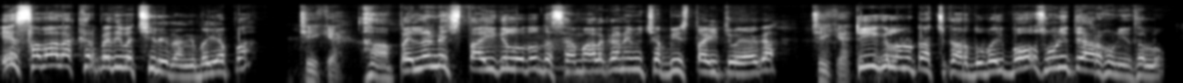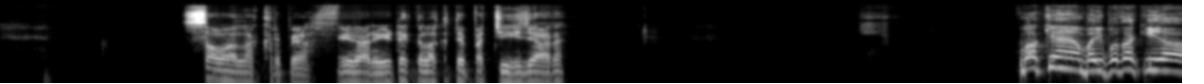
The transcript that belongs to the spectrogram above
ਇਹ ਸਵਾ ਲੱਖ ਰੁਪਏ ਦੀ ਬੱਚੀ ਦੇ ਦਾਂਗੇ ਬਾਈ ਆਪਾਂ। ਠੀਕ ਹੈ। ਹਾਂ ਪਹਿਲਾਂ ਨੇ 27 ਕਿਲੋ ਤੋਂ ਦੱਸਿਆ ਮਾਲਕਾਂ ਨੇ ਵੀ 26 27 ਚ ਹੋਇਆਗਾ। ਠੀਕ ਹੈ। 30 ਕਿਲੋ ਨੂੰ ਟੱਚ ਕਰ ਦੋ ਬਾਈ ਬਹੁਤ ਸੋਹਣੀ ਤਿਆਰ ਹੋਣੀ ਹੈ ਥੱਲੋਂ। ਸਵਾ ਲੱਖ ਰੁਪਇਆ ਇਹਦਾ ਰੇਟ 1 ਲੱਖ ਤੇ 25000 ਬਾਕੀ ਆਇਆ ਬਾਈ ਪਤਾ ਕੀ ਆ?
